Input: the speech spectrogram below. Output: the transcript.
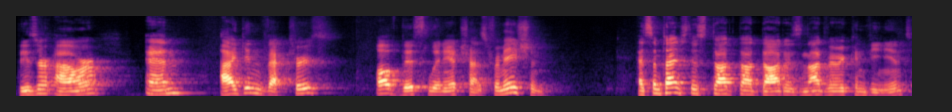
These are our n eigenvectors of this linear transformation. And sometimes this dot, dot, dot is not very convenient.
